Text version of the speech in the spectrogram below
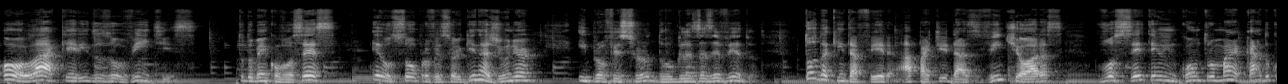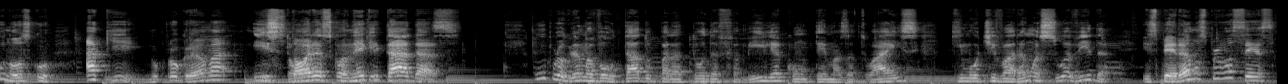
Olá, queridos ouvintes! Tudo bem com vocês? Eu sou o professor Guina Júnior e professor Douglas Azevedo. Toda quinta-feira, a partir das 20 horas, você tem um encontro marcado conosco aqui no programa Histórias Conectadas. Um programa voltado para toda a família com temas atuais que motivarão a sua vida. Esperamos por vocês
